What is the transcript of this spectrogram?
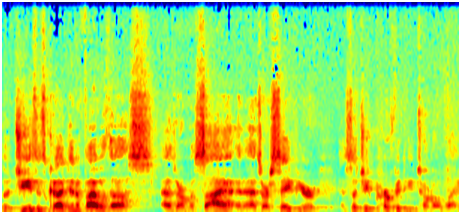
So Jesus could identify with us as our Messiah and as our Savior in such a perfect, eternal way.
